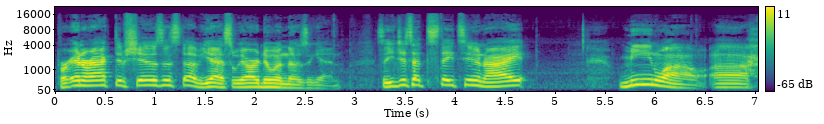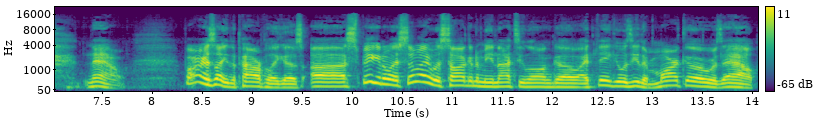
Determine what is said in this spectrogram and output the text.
for interactive shows and stuff, yes, we are doing those again. So you just have to stay tuned, all right? Meanwhile, uh, now, far as like the power play goes, uh, speaking of which, somebody was talking to me not too long ago. I think it was either Marco or was Al,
